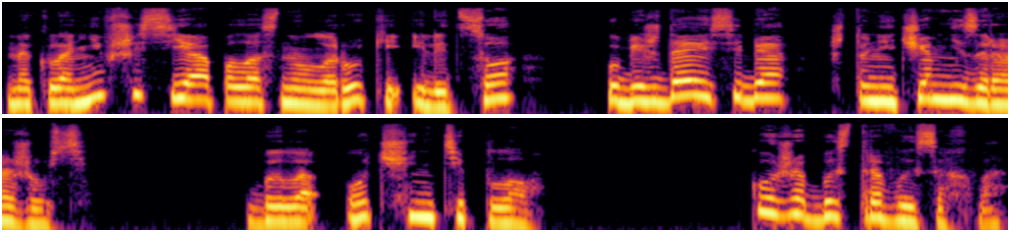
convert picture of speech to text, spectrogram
Наклонившись, я ополоснула руки и лицо, убеждая себя, что ничем не заражусь. Было очень тепло. Кожа быстро высохла.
